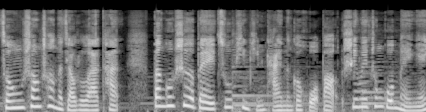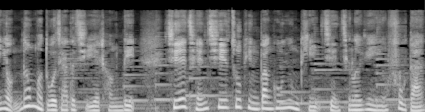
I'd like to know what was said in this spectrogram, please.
从双创的角度来看，办公设备租赁平台能够火爆，是因为中国每年有那么多家的企业成立，企业前期租赁办公用品，减轻了运营负担，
